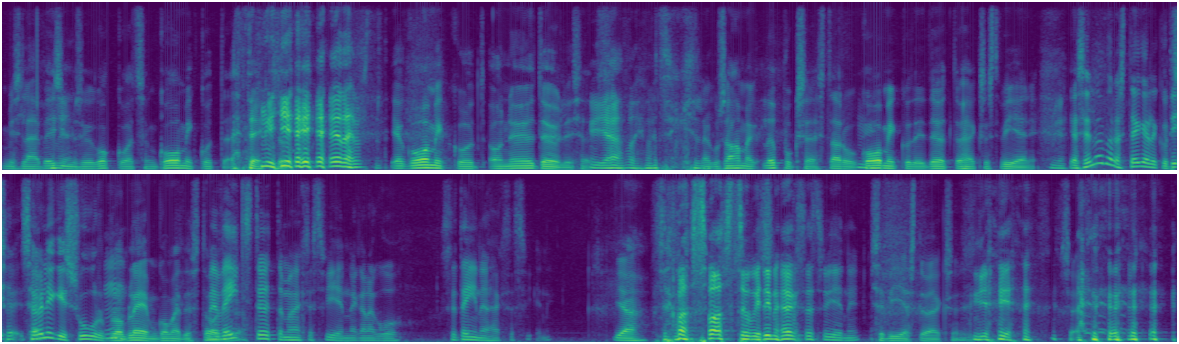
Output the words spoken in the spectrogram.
mis läheb esimesega kokku, et see on koomikute tehtud ja koomikud on öötöölised. jah, põhimõtteliselt küll. nagu saame lõpuks sellest aru, koomikud ei tööta üheksast viieni ja sellepärast tegelikult see, see oligi suur Mm. probleem Comedy me Estoniaga. veits töötame üheksast viieni, aga nagu see teine üheksast viieni. Jah, see vastu, vastupidine üheksast viieni. see viiest üheksani.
